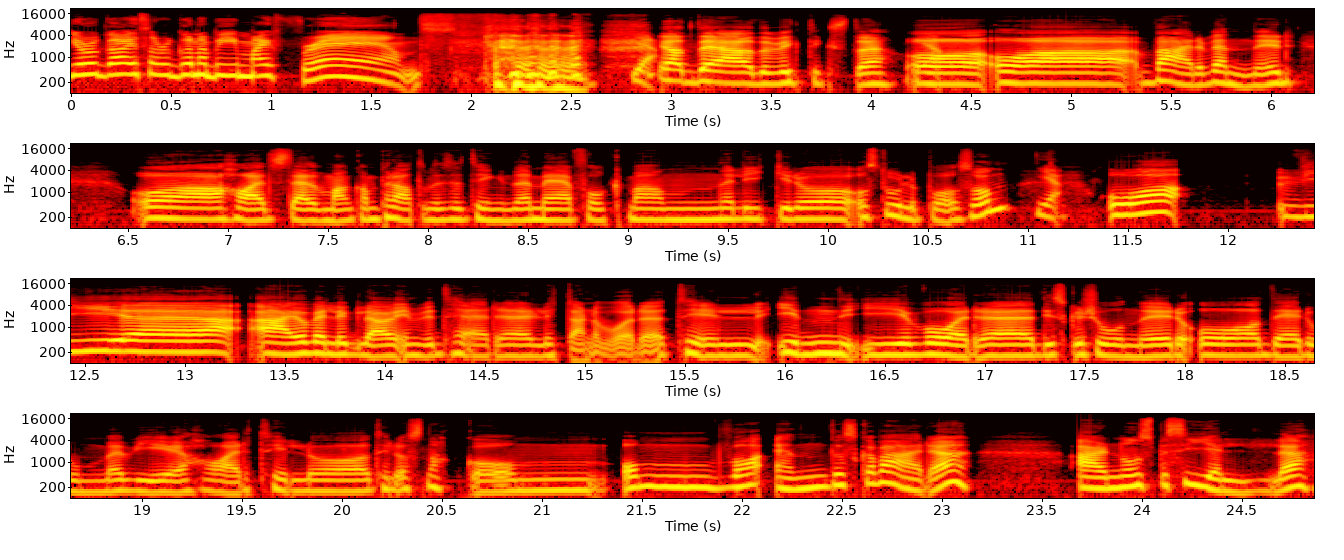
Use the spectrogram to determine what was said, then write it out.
Your guys are gonna be my friends. Ja, det er jo det viktigste. Å, å være venner og ha et sted hvor man kan prate om disse tingene med folk man liker å, å stole på og sånn. Yeah. Og vi eh, er jo veldig glad i å invitere lytterne våre til inn i våre diskusjoner og det rommet vi har til å, til å snakke om, om hva enn det skal være. Er det noen spesielle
